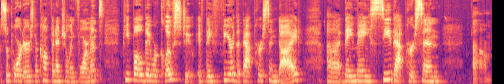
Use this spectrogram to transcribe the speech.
supporters, their confidential informants, people they were close to. If they fear that that person died, uh, they may see that person. Um,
